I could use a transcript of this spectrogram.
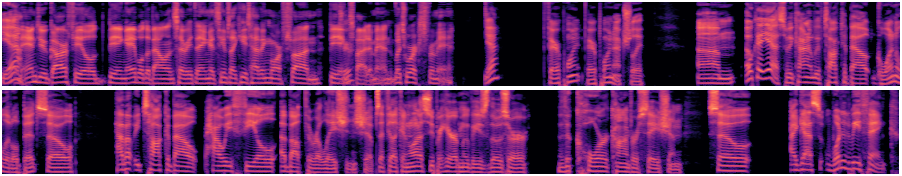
Yeah. And Andrew Garfield being able to balance everything, it seems like he's having more fun being True. Spider-Man, which works for me. Yeah. Fair point. Fair point, actually. Um, okay, yeah. So we kind of we've talked about Gwen a little bit. So how about we talk about how we feel about the relationships? I feel like in a lot of superhero movies, those are the core conversation. So I guess what did we think,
